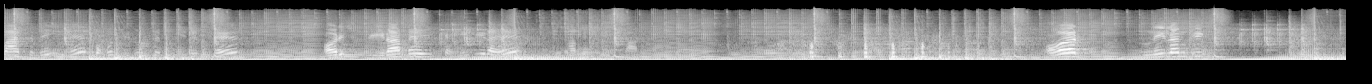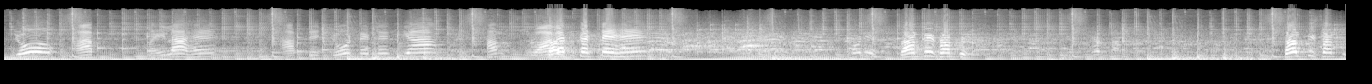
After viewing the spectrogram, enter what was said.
बात नहीं है, बहुत दिनों से पीड़ित है, और इस पीड़ा में कहीं भी रहे, हम साथ और नीलम जी जो आप महिला हैं आपने जो निर्णय दिया हम स्वागत करते हैं। शांति शांति। शांति शांति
